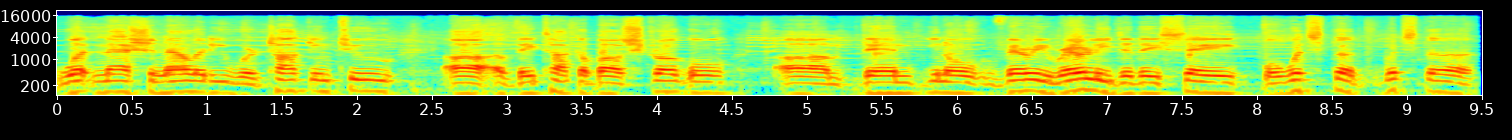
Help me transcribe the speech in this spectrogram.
what nationality we're talking to uh, if they talk about struggle um, then you know very rarely do they say well what's the what's the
